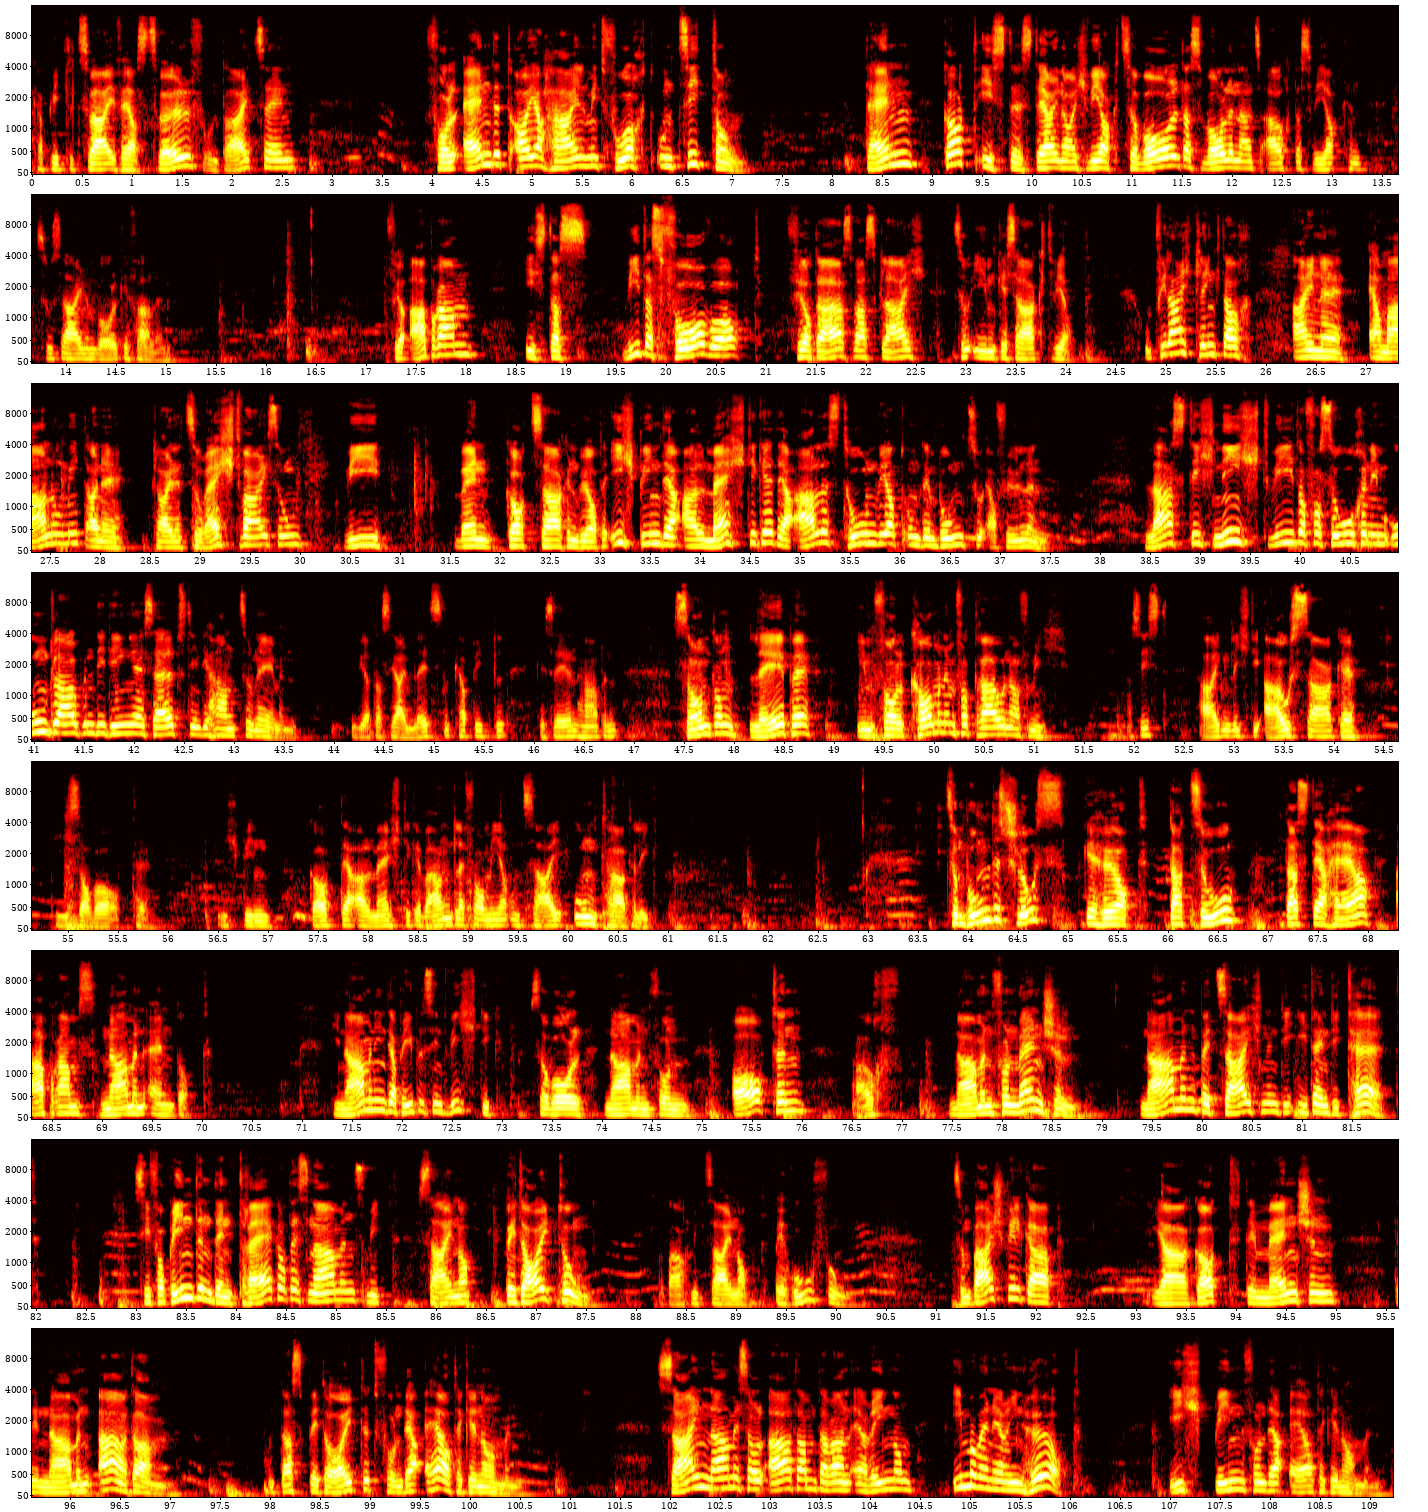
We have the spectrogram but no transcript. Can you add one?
Kapitel 2, Vers 12 und 13. Vollendet euer Heil mit Furcht und Zittern, denn Gott ist es, der in euch wirkt, sowohl das Wollen als auch das Wirken zu seinem Wohlgefallen. Für Abraham ist das wie das Vorwort für das, was gleich zu ihm gesagt wird. Und vielleicht klingt auch eine Ermahnung mit, eine kleine Zurechtweisung, wie wenn Gott sagen würde, ich bin der Allmächtige, der alles tun wird, um den Bund zu erfüllen. Lass dich nicht wieder versuchen, im Unglauben die Dinge selbst in die Hand zu nehmen, wie wir das ja im letzten Kapitel gesehen haben, sondern lebe im vollkommenen Vertrauen auf mich. Das ist eigentlich die Aussage dieser Worte. Ich bin Gott, der Allmächtige, wandle vor mir und sei untadelig. Zum Bundesschluss gehört dazu, dass der Herr Abrams Namen ändert. Die Namen in der Bibel sind wichtig, sowohl Namen von Orten, auch Namen von Menschen. Namen bezeichnen die Identität. Sie verbinden den Träger des Namens mit seiner Bedeutung oder auch mit seiner Berufung. Zum Beispiel gab ja Gott dem Menschen den Namen Adam. Und das bedeutet von der Erde genommen. Sein Name soll Adam daran erinnern, immer wenn er ihn hört, ich bin von der Erde genommen.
